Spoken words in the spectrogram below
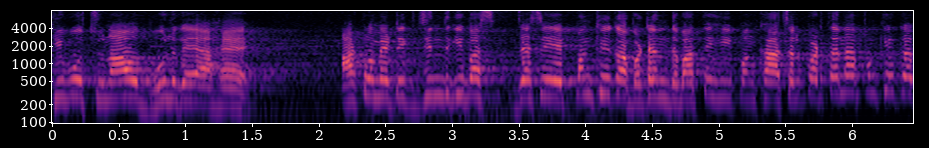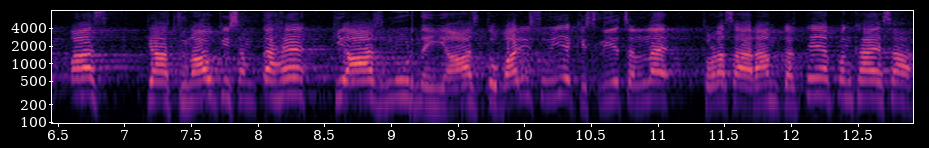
कि वो चुनाव भूल गया है। ऑटोमेटिक ज़िंदगी बस, जैसे पंखे का बटन दबाते ही पंखा चल पड़ता है ना, पंखे के पास क्या चुनाव की क्षमता है कि आज मूड नहीं है? आज तो बारिश हुई है, किस लिए चलना है? थोड़ा सा आराम करते हैं पंखा ऐसा।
